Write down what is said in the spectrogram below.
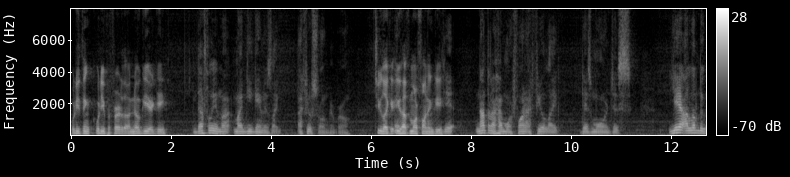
What do you think? What do you prefer though, no gi or gi? Definitely, my my gi game is like I feel stronger, bro. Do you like it? You have more fun in gi. Yeah, not that I have more fun. I feel like there's more just. Yeah, I love the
